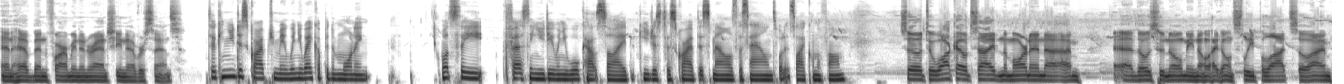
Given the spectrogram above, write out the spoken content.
and have been farming and ranching ever since. So, can you describe to me when you wake up in the morning, what's the first thing you do when you walk outside? Can you just describe the smells, the sounds, what it's like on the farm? So to walk outside in the morning, uh, I'm uh, those who know me know I don't sleep a lot, so I'm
